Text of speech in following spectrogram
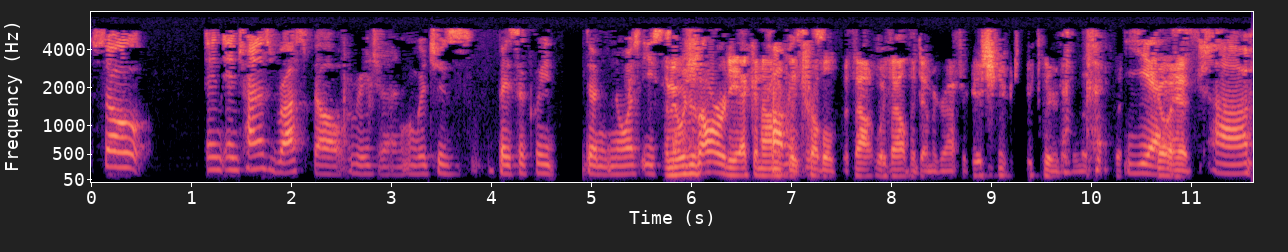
so in, in China's Rust Belt region, which is basically the northeast. I mean, which is already economically troubled without without the demographic issue to be clear to the listener. yes. Go ahead. Um,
